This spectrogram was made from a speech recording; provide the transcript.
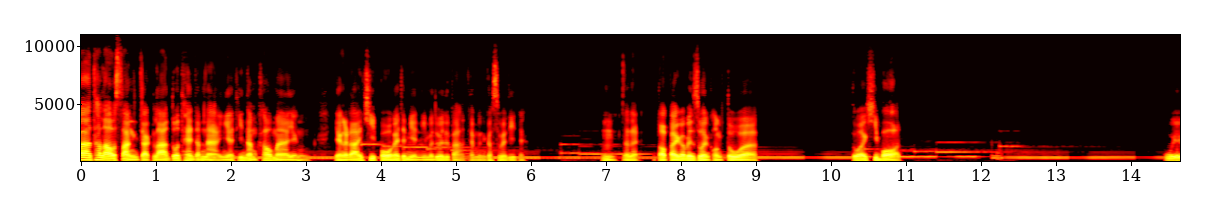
ว่าถ้าเราสั่งจากร้านตัวแทนจำหน่ายเงี้ยที่นำเข้ามาอย่างอย่างร้านคีโปก็จะมีอันนี้มาด้วยหรือเปล่าแต่มันก็สวยดีนะอืมนั่นแหละต่อไปก็เป็นส่วนของตัวตัวคีย์บอร์ดอุ้ย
